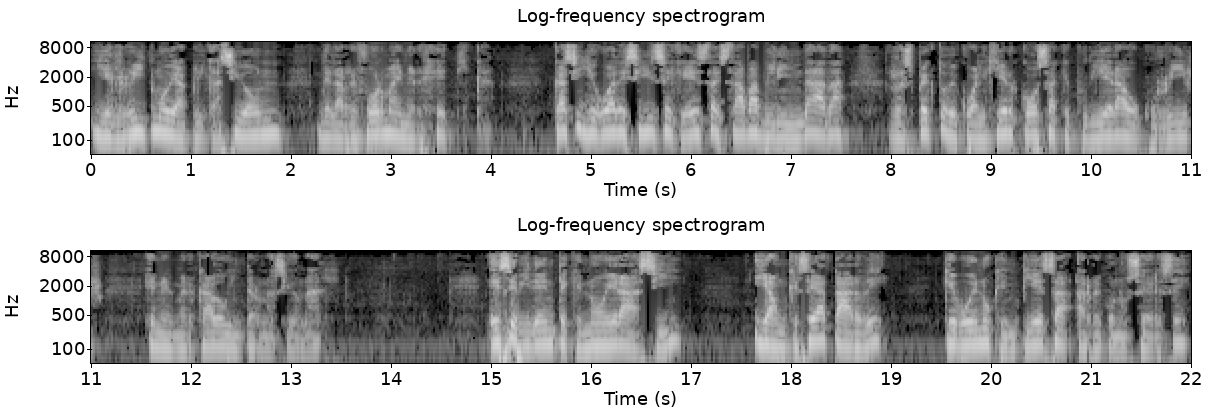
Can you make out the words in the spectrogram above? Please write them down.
y el ritmo de aplicación de la reforma energética. Casi llegó a decirse que ésta estaba blindada respecto de cualquier cosa que pudiera ocurrir en el mercado internacional. Es evidente que no era así, y aunque sea tarde, qué bueno que empieza a reconocerse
